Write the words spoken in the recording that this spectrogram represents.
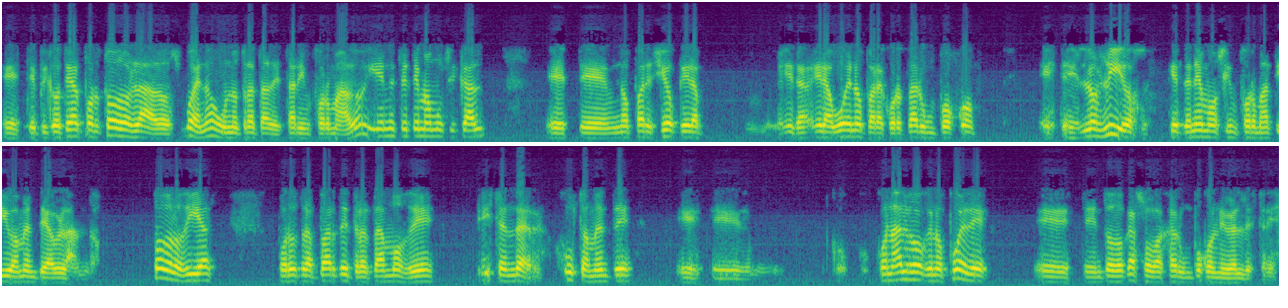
este, picotear por todos lados. Bueno, uno trata de estar informado y en este tema musical este, nos pareció que era era, era bueno para cortar un poco este, los líos que tenemos informativamente hablando. Todos los días, por otra parte, tratamos de distender justamente este, con, algo que nos puede, este, en todo caso, bajar un poco el nivel de estrés.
